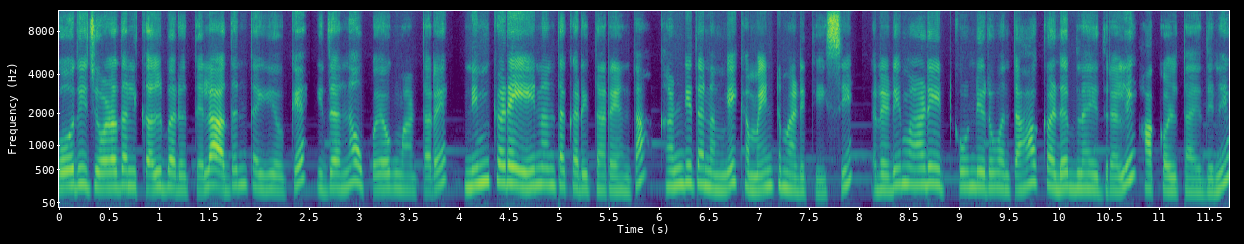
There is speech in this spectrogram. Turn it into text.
ಗೋಧಿ ಜೋಳದಲ್ಲಿ ಕಲ್ ಬರುತ್ತೆಲ್ಲ ಅದನ್ನ ತೆಗಿಯೋಕೆ ಇದನ್ನ ಉಪಯೋಗ ಮಾಡ್ತಾರೆ. ನಿಮ್ ಕಡೆ ಏನಂತ ಕರೀತಾರೆ ಅಂತ ಖಂಡಿತ ನಮ್ಗೆ ಕಮೆಂಟ್ ಮಾಡಿ ತಿಳಿಸಿ. ರೆಡಿ ಮಾಡಿ ಇಟ್ಕೊಂಡಿರುವಂತಹ ಕಡಬ್ನ ಇದ್ರಲ್ಲಿ ಹಾಕೊಳ್ತಾ ಇದ್ದೀನಿ.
